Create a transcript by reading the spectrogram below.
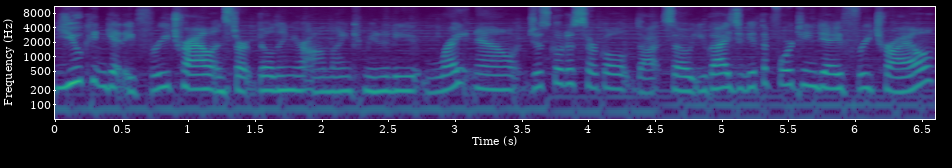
You can get a free trial and start building your online community right now. Just go to circle.so. You guys, you get the 14 day free trial.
